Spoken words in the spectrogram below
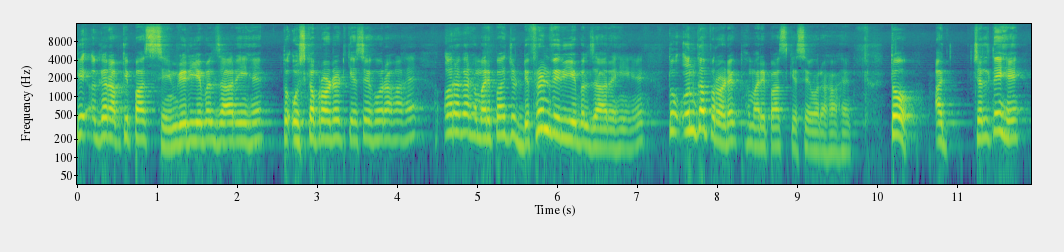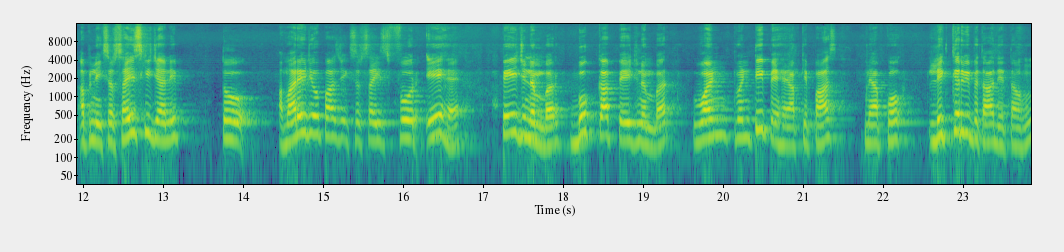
कि अगर आपके पास सेम वेरिएबल्स आ रहे हैं तो उसका प्रोडक्ट कैसे हो रहा है? और अगर हमारे पास जो डिफरेंट वेरिएबल्स आ रहे हैं तो उनका प्रोडक्ट हमारे पास कैसे हो रहा है? तो चलते हैं अपनी एक्सरसाइज की जानब। तो हमारे जो पास एक्सरसाइज फोर ए है पेज नंबर बुक का पेज नंबर 120 पे है आपके पास। मैं आपको लिख कर भी बता देता हूँ।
